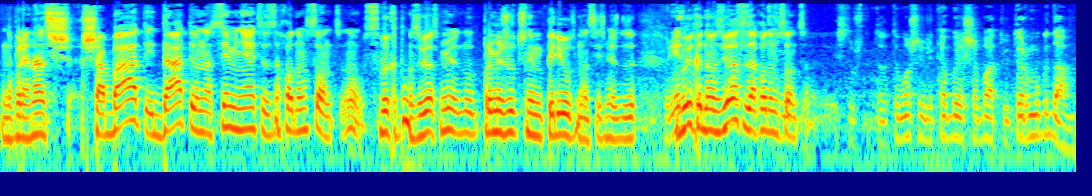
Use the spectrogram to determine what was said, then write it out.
Например, у нас шаббат и даты у нас все меняются с заходом солнца. Ну, с выходом звезд, ну, промежуточный период у нас есть между При выходом звезд и заходом солнца. Слушай, ты можешь или кабель шаббат, и термугдам.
